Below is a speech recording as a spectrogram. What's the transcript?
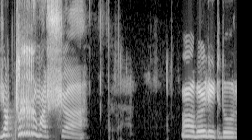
Yatırırım aşağı. Aa böyleydi doğru.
